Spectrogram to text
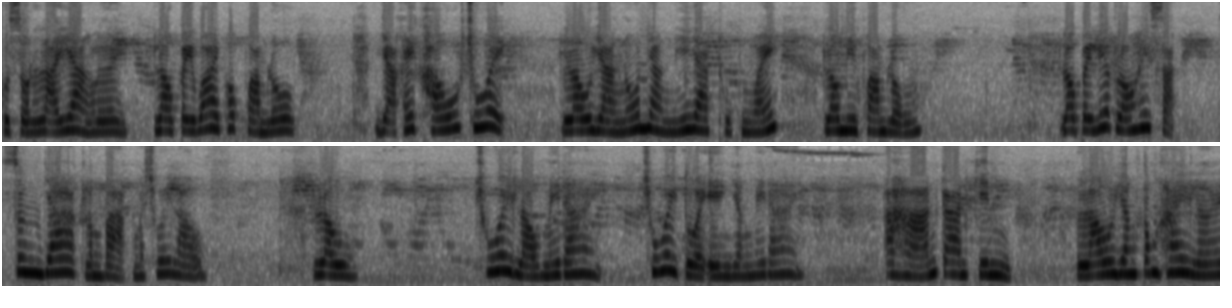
กุศลหลายอย่างเลย เราไปไหว้เพราะความโลภอยากให้เขาช่วย เราอย่างโน้นอย่างนี้อยากถูกหวย เรามีความหลง เราไปเรียกร้องให้สัตว์ ซึ่งยากลำบากมาช่วยเรา เราช่วยเราไม่ได้ ช่วยตัวเองยังไม่ได้ อาหารการกิน เรายังต้องให้เลย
